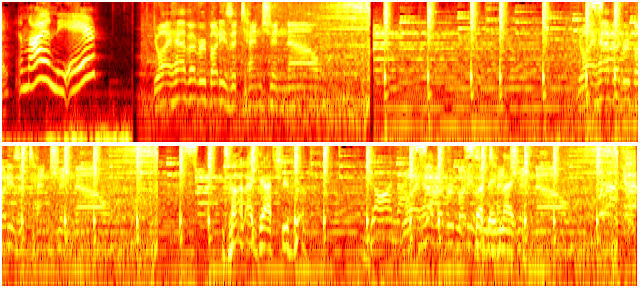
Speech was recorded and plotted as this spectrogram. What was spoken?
Hi, am I in the air? Do I have everybody's attention now? Do I have everybody's attention now? Don, I got you. Do I have everybody's Sunday night. attention now?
